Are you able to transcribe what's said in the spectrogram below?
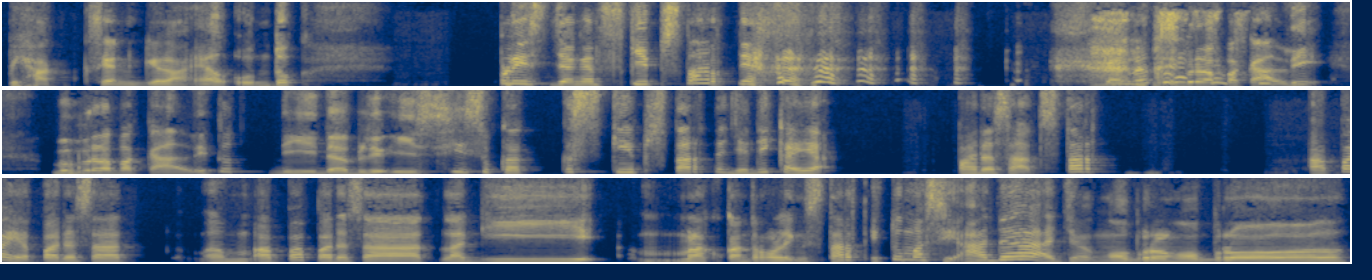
pihak Sen Gelael untuk please jangan skip startnya karena beberapa kali beberapa kali tuh di WEC suka ke skip startnya. Jadi kayak pada saat start apa ya pada saat em, apa pada saat lagi melakukan rolling start itu masih ada aja ngobrol-ngobrol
